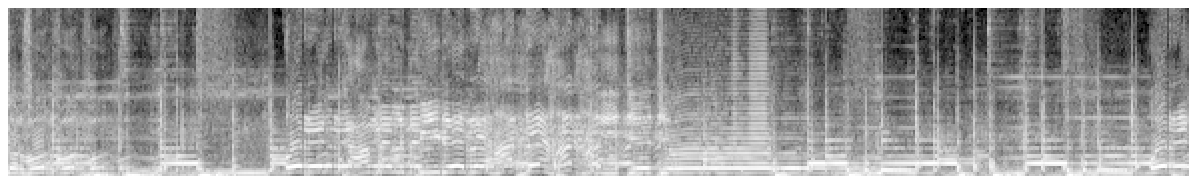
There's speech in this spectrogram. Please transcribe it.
করব? ওরে কামেল পীরের হাতে হাত যে জোর। ওরে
